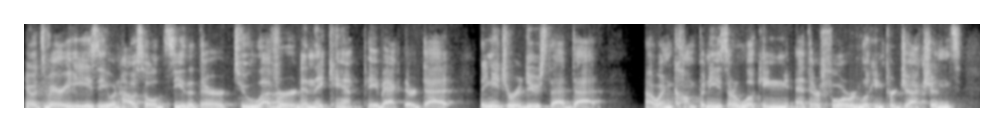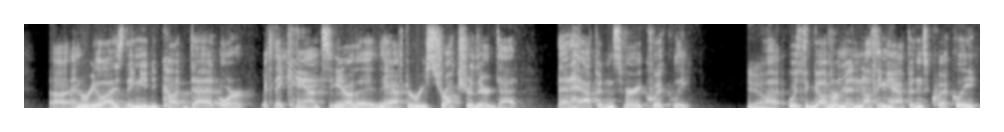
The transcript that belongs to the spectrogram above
You know, it's very easy when households see that they're too levered and they can't pay back their debt. They need to reduce that debt. Uh, when companies are looking at their forward-looking projections uh, and realize they need to cut debt, or if they can't, you know, they, they have to restructure their debt. That happens very quickly. Yeah. Uh, with the government, nothing happens quickly,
